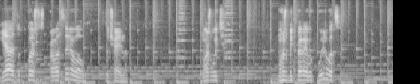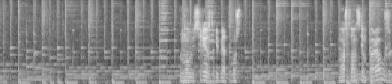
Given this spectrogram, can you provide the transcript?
Я тут кое-что спровоцировал случайно. Может быть... Может быть, пора эвакуироваться? Ну, серьезно, ребят, может... Может, вам всем пора уже?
